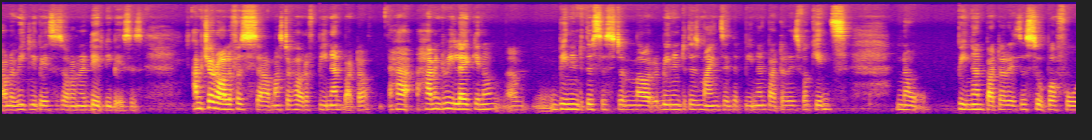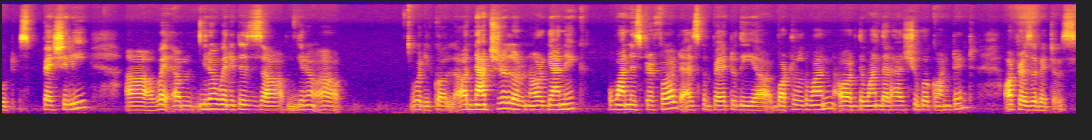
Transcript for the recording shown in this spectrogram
on a weekly basis or on a daily basis. I'm sure all of us uh, must have heard of peanut butter. Ha- haven't we, like, you know, uh, been into this system or been into this mindset that peanut butter is for kids? No, peanut butter is a superfood, especially uh, when, um, you know, when it is, uh, you know, uh, what do you call, a natural or an organic one is preferred as compared to the uh, bottled one or the one that has sugar content or preservatives.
